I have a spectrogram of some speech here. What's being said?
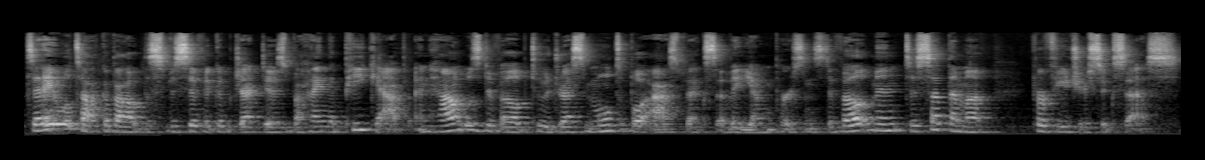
Today, we'll talk about the specific objectives behind the PCAP and how it was developed to address multiple aspects of a young person's development to set them up for future success.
